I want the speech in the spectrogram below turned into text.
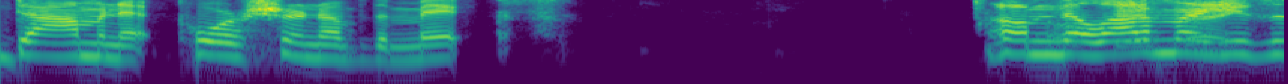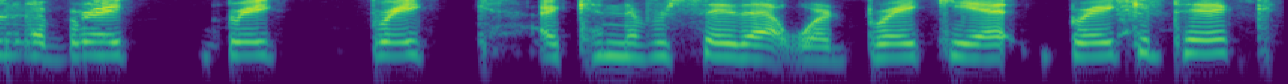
dominant portion of the mix. Um, a lot of them are using the break break break. I can never say that word. Break yet break a tick.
